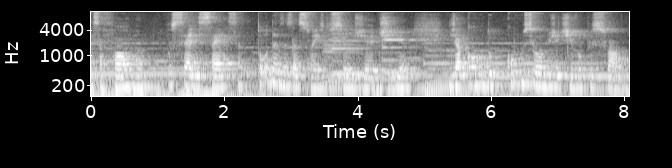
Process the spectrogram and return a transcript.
Dessa forma, você alicerça todas as ações do seu dia a dia de acordo com o seu objetivo pessoal,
